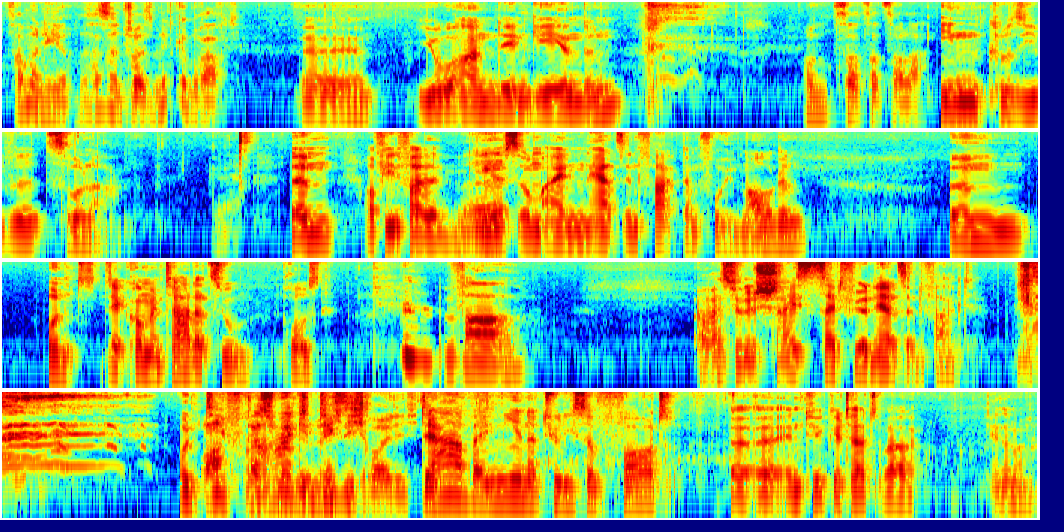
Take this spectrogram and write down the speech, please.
Was haben wir denn hier? Was hast du denn Tolles mitgebracht? Äh, Johann den Gehenden Und Zazzazolla. inklusive Zola. Okay. Ähm, auf jeden Fall ging es um einen Herzinfarkt am frühen Morgen. Ähm, und der Kommentar dazu, Prost, war, oh, was für eine Scheißzeit für einen Herzinfarkt. Und Boah, die Frage, die sich räudig. da bei mir natürlich sofort äh, äh, entwickelt hat, war, ja, sag mal,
